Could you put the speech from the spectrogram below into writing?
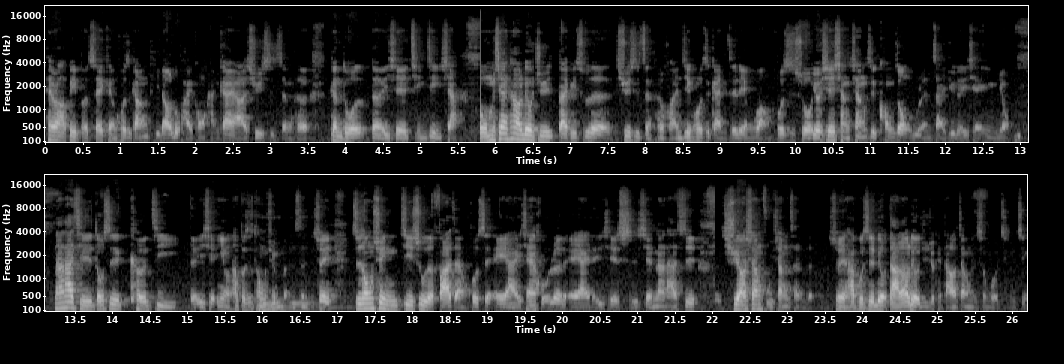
terabit per second，或是刚刚提到陆海空涵盖啊、虚实整合更多的一些情境下，我们现在看到六 G 白皮书的虚实整合环境，或是感知联网，或是说有些想象是空中无人载具的一些应用，那它其实都是科技的一些应用，它不是通讯本身。所以，资通讯技术的发展，或是 AI 现在火热的 AI 的一些实现，那它是需要相辅相成的。所以它不是六达到六 G 就可以达到这样的生活情景。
